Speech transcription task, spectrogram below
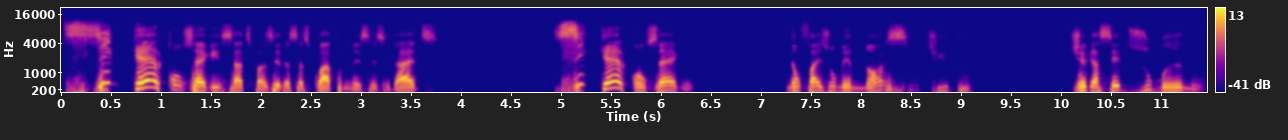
sequer conseguem satisfazer essas quatro necessidades, sequer conseguem, não faz o menor sentido. Chega a ser desumano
